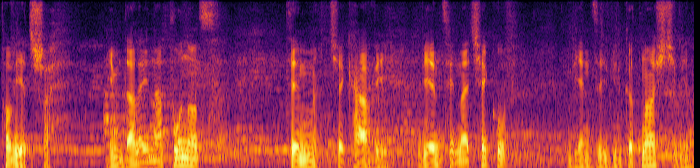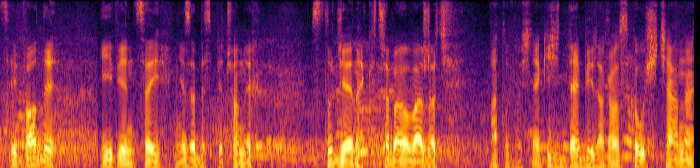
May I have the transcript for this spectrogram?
powietrze. Im dalej na północ, tym ciekawiej. Więcej nacieków, więcej wilgotności, więcej wody i więcej niezabezpieczonych studzienek. Trzeba uważać. A tu właśnie jakiś debil rozkuł ścianę,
